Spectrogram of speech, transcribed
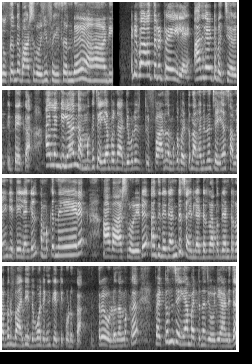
കുക്കറിന്റെ വാഷർ ഒരു ഫ്രീസറിന്റെ അടി അടിഭാഗത്തൊരു ട്രേ ഇല്ലേ? അതിലോട്ട് വെച്ച് ഇട്ടേക്കുക അല്ലെങ്കിൽ നമുക്ക് ചെയ്യാൻ പറ്റുന്ന അടിപൊളി ട്രിപ്പാണ് നമുക്ക് പെട്ടെന്ന് അങ്ങനെ അങ്ങനെയൊന്നും ചെയ്യാൻ സമയം കിട്ടിയില്ലെങ്കിൽ നമുക്ക് നേരെ ആ വാഷർ ഊരിയിട്ട് അതിന്റെ രണ്ട് സൈഡിലായിട്ട് റബ്ബർ രണ്ട് റബ്ബർ ബാൻഡ് ഇതുപോലെ ഇങ്ങ് കെട്ടി കൊടുക്കുക ഇത്രയേ ഉള്ളൂ. നമുക്ക് പെട്ടെന്ന് ചെയ്യാൻ പറ്റുന്ന ജോലിയാണിത്.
